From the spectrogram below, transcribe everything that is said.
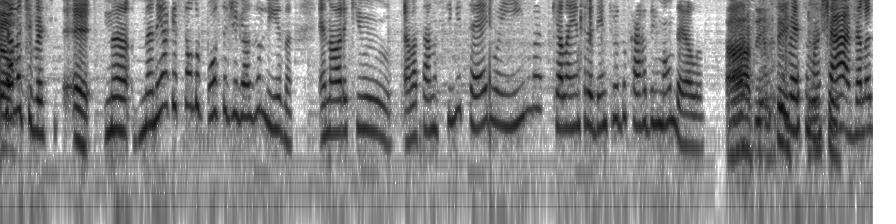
se ela tiver. É, não, não é nem a questão do posto de gasolina. É na hora que o- ela tá no cemitério ainda, que ela entra dentro do carro do irmão dela. Ah, sim. Se tivesse uma chave, ela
